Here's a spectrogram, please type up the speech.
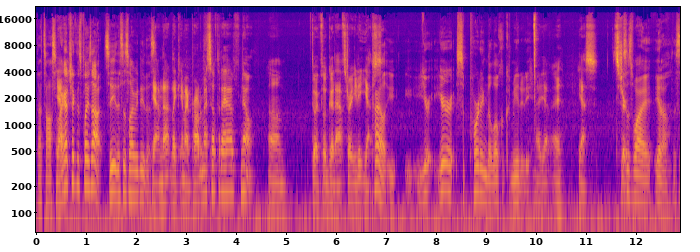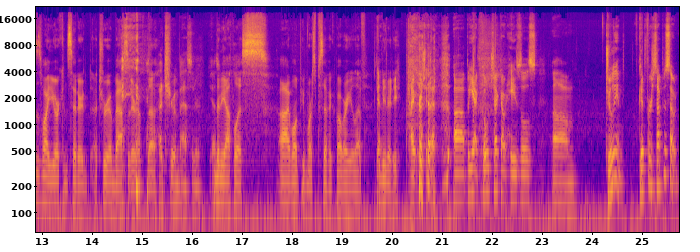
That's awesome. Yeah. I gotta check this place out. See, this is why we do this. Yeah, I'm not like, am I proud of myself that I have? No. Um, do I feel good after I eat it? Yes. Kyle, you're you're supporting the local community. Uh, yeah. Uh, yes. It's true. This is why you know. This is why you're considered a true ambassador of the a true ambassador. Yes. Minneapolis. I won't be more specific about where you live. Yeah. Community. I appreciate that. Uh, but yeah, go check out Hazel's. Um, Julian, good first episode.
